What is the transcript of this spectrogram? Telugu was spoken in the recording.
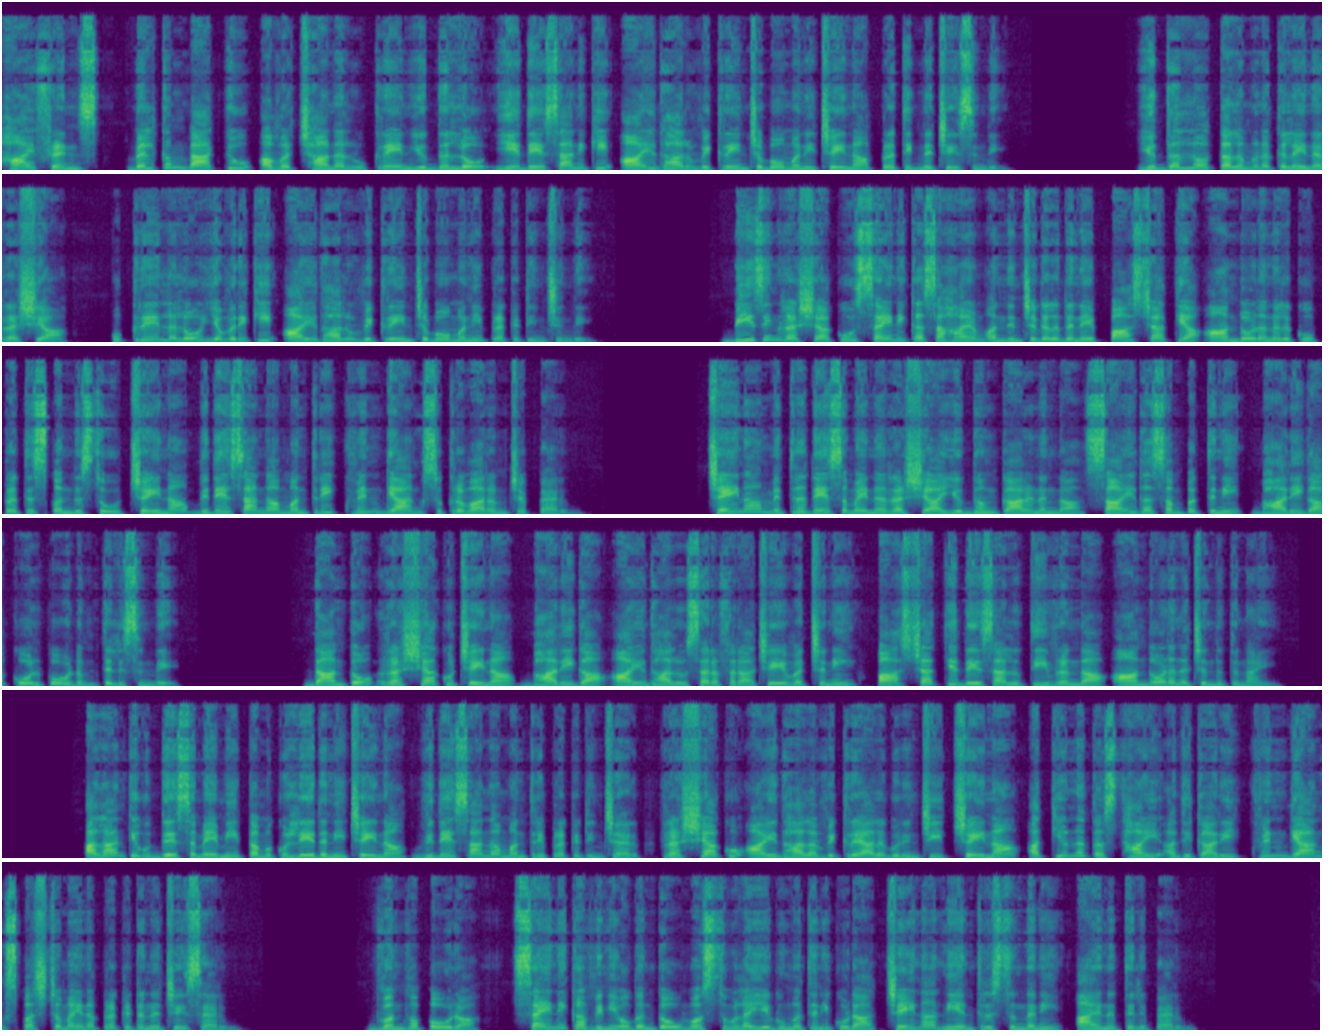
Hi friends welcome back to our channel Ukraine యుద్ధంలో ఏ దేశానికి ఆయుధాలు విక్రయించబోమని చైనా ప్రతిజ్ఞ చేసింది. యుద్ధంలో తలమునకలైన రష్యా ఉక్రెయిన్లలో ఎవరికీ ఆయుధాలు విక్రయించబోమని ప్రకటించింది. బీజింగ్ రష్యాకు సైనిక సహాయం అందించగలదనే పాశ్చాత్య ఆందోళనలకు ప్రతిస్పందిస్తూ చైనా విదేశాంగ మంత్రి క్విన్ గ్యాంగ్ శుక్రవారం చెప్పారు. చైనా మిత్రదేశమైన రష్యా యుద్ధం కారణంగా సాయుధ సంపత్తిని భారీగా కోల్పోవడం తెలిసిందే. దాంతో రష్యాకు చైనా భారీగా ఆయుధాలు సరఫరా చేయవచ్చని పాశ్చాత్య దేశాలు తీవ్రంగా ఆందోళన చెందుతున్నాయి. అలాంటి ఉద్దేశమేమీ తమకు లేదని చైనా విదేశాంగ మంత్రి ప్రకటించారు. రష్యాకు ఆయుధాల విక్రయాల గురించి చైనా అత్యున్నత స్థాయి అధికారి క్విన్ గ్యాంగ్ స్పష్టమైన ప్రకటన చేశారు. ద్వంద్వ పౌర సైనిక వినియోగంతో వస్తువుల ఎగుమతిని కూడా చైనా నియంత్రిస్తుందని ఆయన తెలిపారు.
